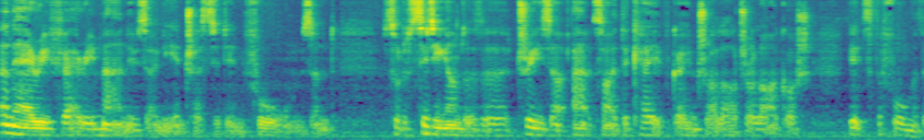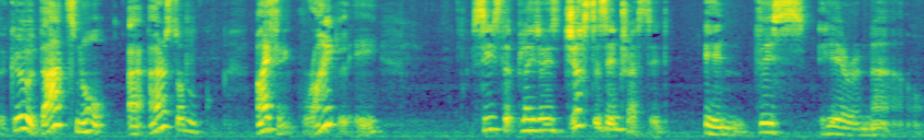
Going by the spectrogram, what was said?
an airy fairy man who's only interested in forms and sort of sitting under the trees outside the cave going tra la tra la, gosh, it's the form of the good. That's not. Uh, Aristotle, I think, rightly sees that Plato is just as interested in this here and now,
